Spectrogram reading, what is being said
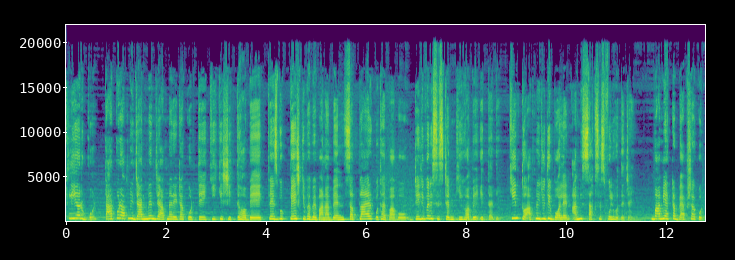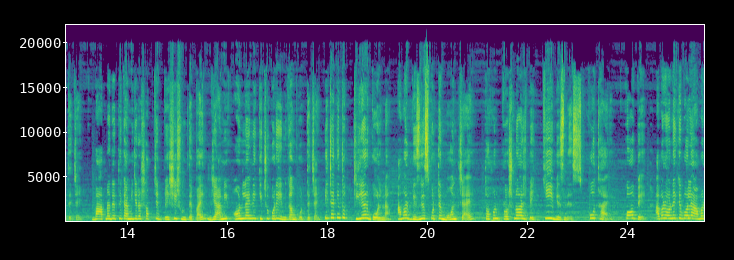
ক্লিয়ার গোল তারপর আপনি জানবেন যে আপনার এটা করতে কি কি শিখতে হবে ফেসবুক পেজ কীভাবে বানাবেন সাপ্লায়ার কোথায় পাবো ডেলিভারি সিস্টেম কি হবে ইত্যাদি। কিন্তু আপনি যদি বলেন, আমি সাকসেসফুল হতে চাই বা আমি একটা ব্যবসা করতে চাই বা আপনাদের থেকে আমি যেটা সবচেয়ে বেশি শুনতে পাই, যে আমি অনলাইনে কিছু করে ইনকাম করতে চাই, এটা কিন্তু ক্লিয়ার গোল না। আমার বিজনেস করতে মন চায়, তখন প্রশ্ন আসবে, কি বিজনেস কোথায়? কবে? আবার অনেকে বলে আমার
